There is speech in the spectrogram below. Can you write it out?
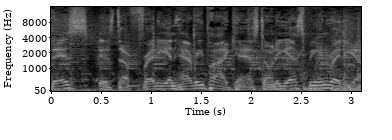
This is the Freddie and Harry podcast on ESPN Radio.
